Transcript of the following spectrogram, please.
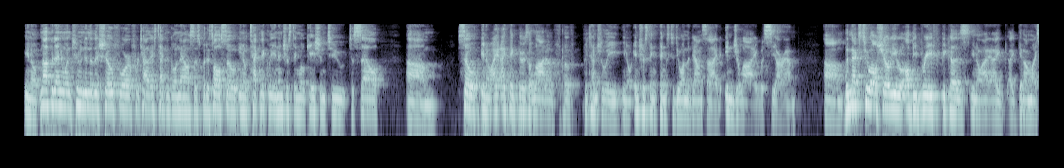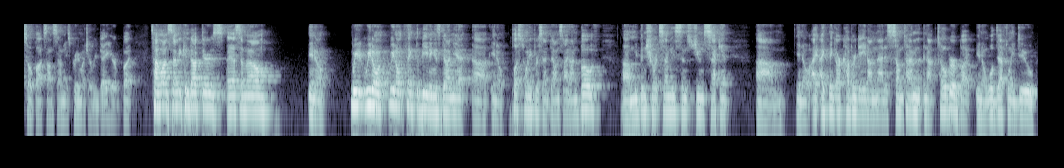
You know, not that anyone tuned into this show for for Tyler's technical analysis, but it's also you know technically an interesting location to to sell. Um, so you know, I, I think there's a lot of of potentially you know interesting things to do on the downside in July with CRM. Um, the next two I'll show you. I'll be brief because you know I, I, I get on my soapbox on semis pretty much every day here. But Taiwan Semiconductors, ASML, you know we we don't we don't think the beating is done yet. Uh, you know, plus twenty percent downside on both. Um, we've been short semis since June second. Um, you know, I, I think our cover date on that is sometime in October, but you know we'll definitely do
